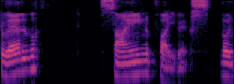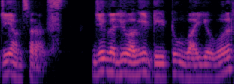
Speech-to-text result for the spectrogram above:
twelve sine five x लो जी आंसर आ गया। जी वैल्यू आ गई d two y over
